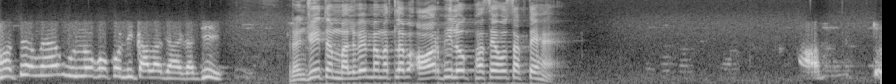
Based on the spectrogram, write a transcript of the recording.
फंसे हुए हैं, उन लोगों को निकाला जाएगा। जी। रंजीत, मलबे में मतलब और भी लोग फंसे हो सकते हैं तो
